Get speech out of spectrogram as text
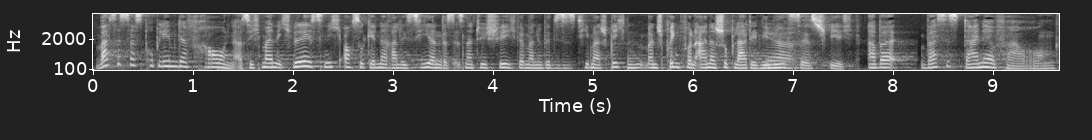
Was ist das Problem der Frauen? Also ich meine, ich will jetzt nicht auch so generalisieren. Das ist natürlich schwierig, wenn man über dieses Thema spricht. Man springt von einer Schublade in die ja. nächste, ist schwierig. Aber was ist deine Erfahrung?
